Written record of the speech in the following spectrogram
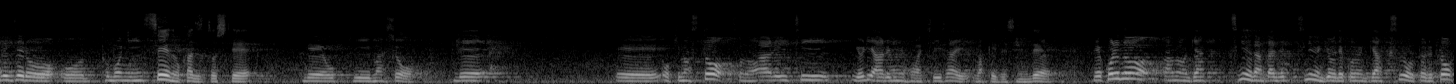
R0 をともに正の数としてで置きましょう。で、えー、置きますと、その R1 より R2 の方が小さいわけですので、でこれのあの逆次の段階で、次の行でこの逆数を取ると、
